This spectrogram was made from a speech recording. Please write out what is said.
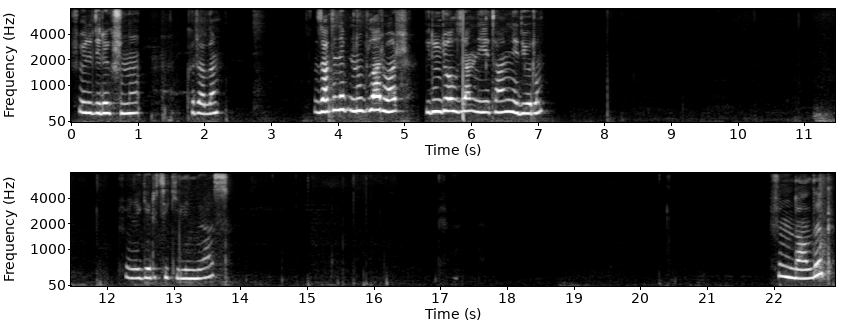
Şöyle direkt şunu kıralım. Zaten hep noob'lar var. Birinci olacağım diye tahmin ediyorum. Şöyle geri çekileyim biraz. Şunu da aldık.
